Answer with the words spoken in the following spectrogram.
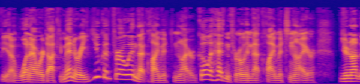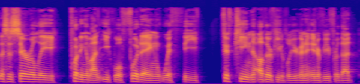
you know one hour documentary, you could throw in that climate denier. Go ahead and throw in that climate denier. You're not necessarily putting them on equal footing with the 15 other people you're going to interview for that.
